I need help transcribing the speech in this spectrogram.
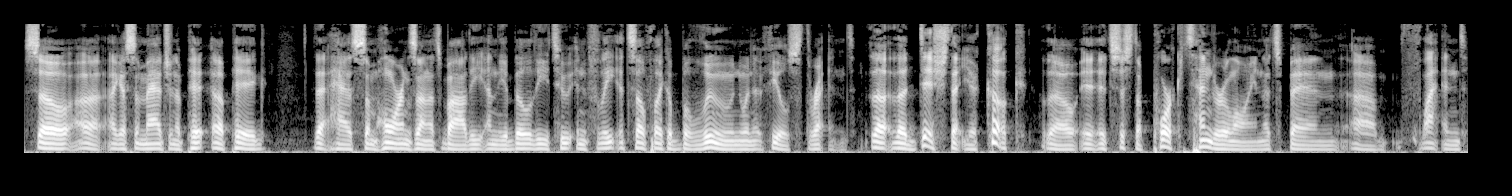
So uh, I guess imagine a, pi- a pig that has some horns on its body and the ability to inflate itself like a balloon when it feels threatened. The the dish that you cook, though, it, it's just a pork tenderloin that's been um, flattened,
